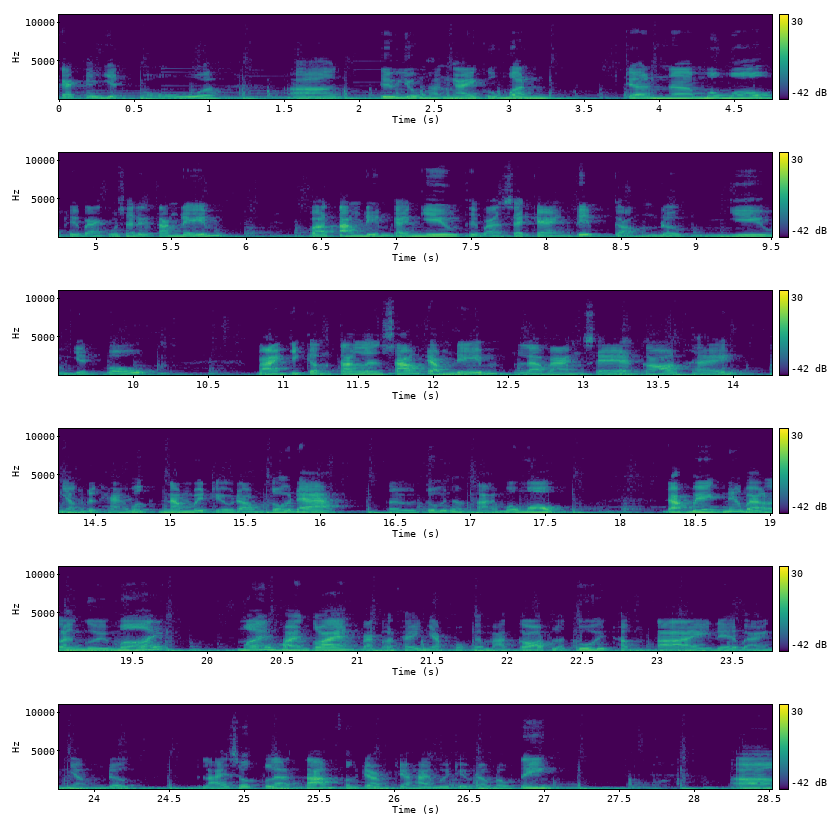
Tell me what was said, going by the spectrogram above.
các cái dịch vụ uh, tiêu dùng hàng ngày của mình trên ờ, Momo thì bạn cũng sẽ được tăng điểm. Và tăng điểm càng nhiều thì bạn sẽ càng tiếp cận được nhiều dịch vụ. Bạn chỉ cần tăng lên 600 điểm là bạn sẽ có thể nhận được hạn mức 50 triệu đồng tối đa từ túi thần tài Momo. Đặc biệt nếu bạn là người mới mới hoàn toàn bạn có thể nhập một cái mã code là túi thần tài để bạn nhận được lãi suất là 8% cho 20 triệu đồng đầu tiên. À,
